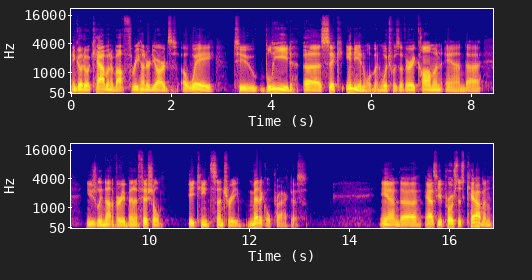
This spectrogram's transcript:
and go to a cabin about 300 yards away to bleed a sick Indian woman, which was a very common and uh, usually not very beneficial 18th century medical practice. And uh, as he approached his cabin,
